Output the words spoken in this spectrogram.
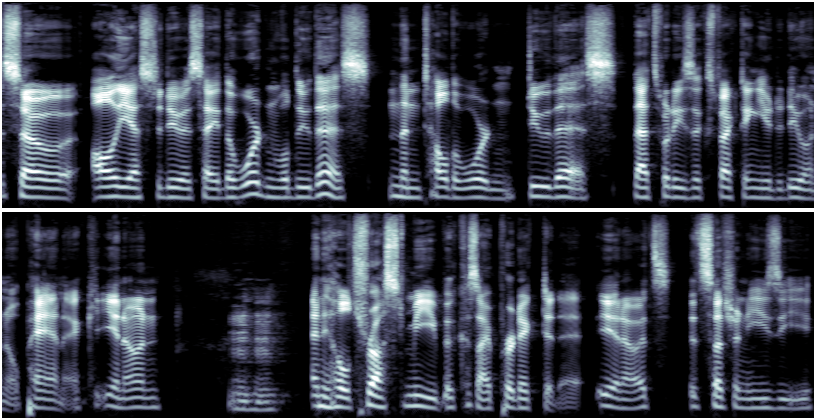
so all he has to do is say the warden will do this and then tell the warden do this that's what he's expecting you to do and he'll panic you know and hmm and he'll trust me because i predicted it you know it's it's such an easy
